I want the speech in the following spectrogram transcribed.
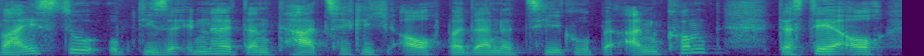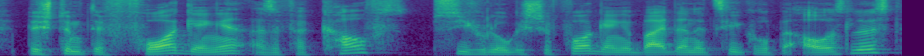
weißt du, ob dieser Inhalt dann tatsächlich auch bei deiner Zielgruppe ankommt, dass der auch bestimmte Vorgänge, also verkaufspsychologische Vorgänge bei deiner Zielgruppe auslöst.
